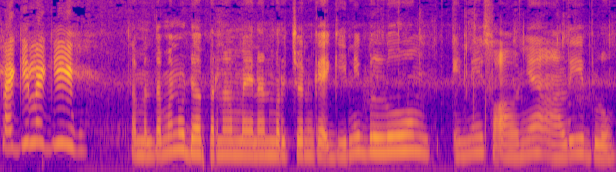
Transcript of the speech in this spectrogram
Lagi-lagi. Teman-teman udah pernah mainan mercon kayak gini belum? Ini soalnya Ali belum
